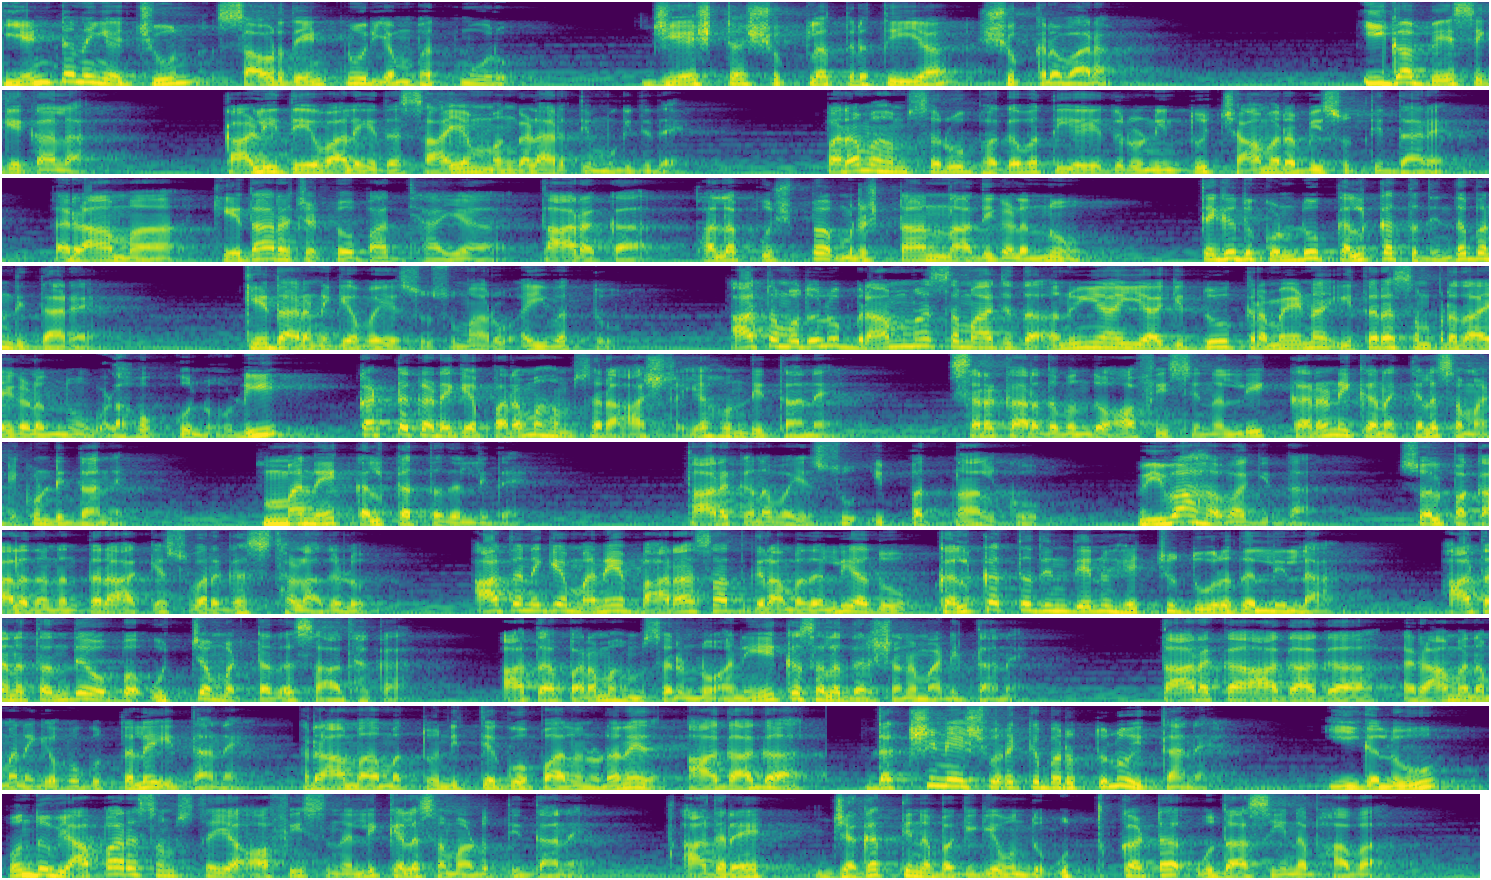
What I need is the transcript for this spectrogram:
ಎಂಟನೆಯ ಜೂನ್ ಸಾವಿರದ ಎಂಟುನೂರ ಎಂಬತ್ತ್ಮೂರು ಜ್ಯೇಷ್ಠ ಶುಕ್ಲ ತೃತೀಯ ಶುಕ್ರವಾರ. ಈಗ ಬೇಸಿಗೆ ಕಾಲ. ಕಾಳಿ ದೇವಾಲಯದ ಸಾಯಂ ಮಂಗಳಾರತಿ ಮುಗಿದಿದೆ. ಪರಮಹಂಸರು ಭಗವತಿಯ ಎದುರು ನಿಂತು ಚಾಮರ ಬೀಸುತ್ತಿದ್ದಾರೆ. ರಾಮ, ಕೇದಾರ ಚಟ್ಟೋಪಾಧ್ಯಾಯ, ತಾರಕ, ಫಲಪುಷ್ಪ ಮೃಷ್ಟಾನ್ನಾದಿಗಳನ್ನು ತೆಗೆದುಕೊಂಡು ಕಲ್ಕತ್ತದಿಂದ ಬಂದಿದ್ದಾರೆ. ಕೇದಾರನಿಗೆ ವಯಸ್ಸು ಸುಮಾರು ಐವತ್ತು. ಆತ ಮೊದಲು ಬ್ರಾಹ್ಮ ಸಮಾಜದ ಅನುಯಾಯಿಯಾಗಿದ್ದು ಕ್ರಮೇಣ ಇತರ ಸಂಪ್ರದಾಯಗಳನ್ನು ಒಳಹೊಕ್ಕು ನೋಡಿ ಕಟ್ಟಕಡೆಗೆ ಪರಮಹಂಸರ ಆಶ್ರಯ ಹೊಂದಿದ್ದಾನೆ. ಸರಕಾರದ ಒಂದು ಆಫೀಸಿನಲ್ಲಿ ಕರಣಿಕನ ಕೆಲಸ ಮಾಡಿಕೊಂಡಿದ್ದಾನೆ. ಮನೆ ಕಲ್ಕತ್ತದಲ್ಲಿದೆ. ತಾರಕನ ವಯಸ್ಸು ಇಪ್ಪತ್ನಾಲ್ಕು. ವಿವಾಹವಾಗಿದ್ದ. ಸ್ವಲ್ಪ ಕಾಲದ ನಂತರ ಆಕೆ ಸ್ವರ್ಗಸ್ಥಳಾದಳು. ಆತನಿಗೆ ಮನೆ ಬಾರಾಸಾತ್ ಗ್ರಾಮದಲ್ಲಿ ಅದು ಕಲ್ಕತ್ತದಿಂದೇನು ಹೆಚ್ಚು ದೂರದಲ್ಲಿಲ್ಲ. ಆತನ ತಂದೆ ಒಬ್ಬ ಉಚ್ಚ ಮಟ್ಟದ ಸಾಧಕ. ಆತ ಪರಮಹಂಸರನ್ನು ಅನೇಕ ಸಲ ದರ್ಶನ ಮಾಡಿದ್ದಾನೆ. ತಾರಕ ಆಗಾಗ ರಾಮನ ಮನೆಗೆ ಹೋಗುತ್ತಲೇ ಇದ್ದಾನೆ. ರಾಮ ಮತ್ತು ನಿತ್ಯ ಗೋಪಾಲನೊಡನೆ ಆಗಾಗ ದಕ್ಷಿಣೇಶ್ವರಕ್ಕೆ ಬರುತ್ತಲೂ ಇದ್ದಾನೆ. ಈಗಲೂ ಒಂದು ವ್ಯಾಪಾರ ಸಂಸ್ಥೆಯ ಆಫೀಸಿನಲ್ಲಿ ಕೆಲಸ ಮಾಡುತ್ತಿದ್ದಾನೆ. ಆದರೆ ಜಗತ್ತಿನ ಬಗೆಗೆ ಒಂದು ಉತ್ಕಟ ಉದಾಸೀನ ಭಾವ.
